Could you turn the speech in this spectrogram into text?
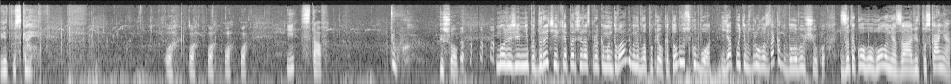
відпускай. О, о, о, о, о. І став. Тюх, пішов. Може ж і мені до речі, як я перший раз прокоментував, де мене була покльовка, то був скубок. І я потім з другого закиду доловив щуку. За такого головня, за відпускання,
